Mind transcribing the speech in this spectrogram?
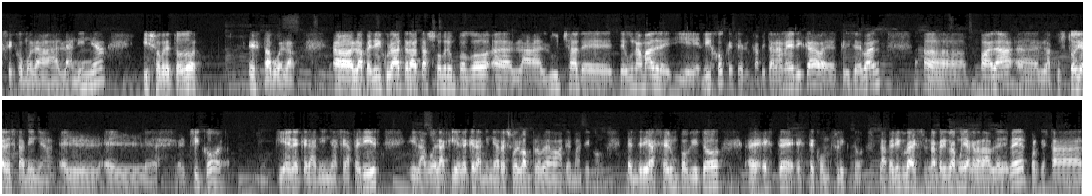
así como la, la niña, y sobre todo esta abuela. Ah, la película trata sobre un poco ah, la lucha de, una madre y el hijo, que es el Capitán América, eh, Chris Evans, ah, para la custodia de esta niña. El, el, chico quiere que la niña sea feliz y la abuela quiere que la niña resuelva un problema matemático. Vendría a ser un poquito eh, este, este conflicto. La película es una película muy agradable de ver porque está,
